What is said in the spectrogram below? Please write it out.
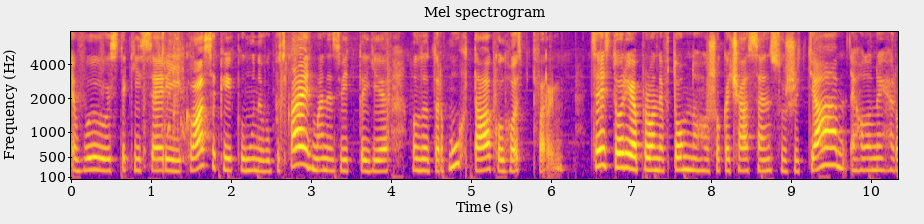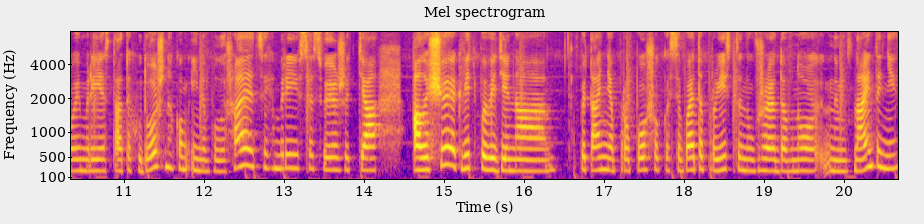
в ось такій серії класики, яку не випускають. У мене звідти є Володар Мух та Колгосп тварин. Це історія про невтомного шукача сенсу життя. Головний герой мріє стати художником і не полишає цих мрій все своє життя. Але що як відповіді на питання про пошуки себе та про істину вже давно ним знайдені?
